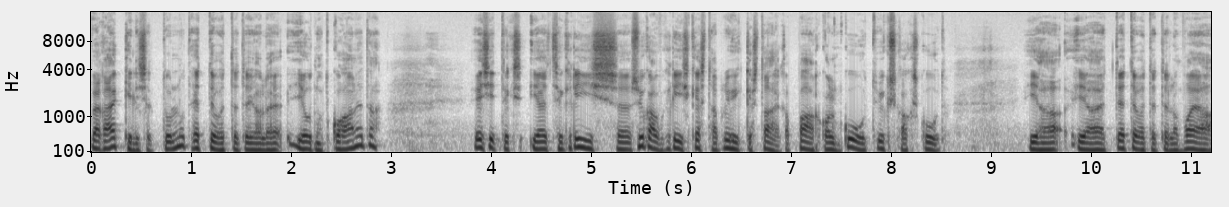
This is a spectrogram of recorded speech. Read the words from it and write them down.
väga äkiliselt tulnud, ettevõtted ei ole jõudnud kohaneda. esiteks ja et see kriis, sügav kriis kestab lühikest aega, paar-kolm kuud, üks-kaks kuud. ja, ja et ettevõtetel on vaja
